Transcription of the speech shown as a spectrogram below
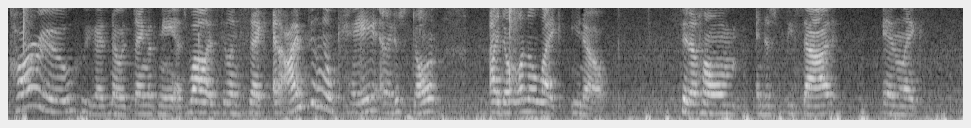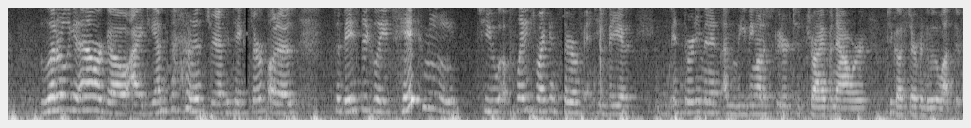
Karu, who you guys know is staying with me as well, is feeling sick, and I'm feeling okay, and I just don't, I don't want to like, you know, sit at home and just be sad and like literally an hour ago I DM'd someone on Instagram who takes surf photos to basically take me to a place where I can surf and take videos. In 30 minutes I'm leaving on a scooter to drive an hour to go surf in Uluwatu.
